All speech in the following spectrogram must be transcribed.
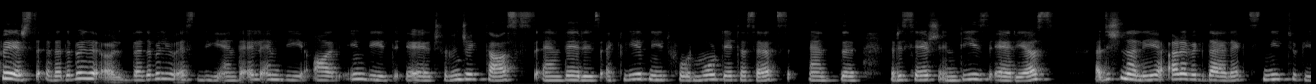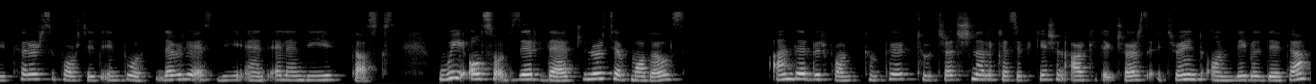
First, the, WSD and the LMD are indeed uh, challenging tasks, and there is a clear need for more data sets and uh, research in these areas. Additionally, Arabic dialects need to be better supported in both WSD and LMD tasks. We also observed that generative models underperformed compared to traditional classification architectures trained on label data.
